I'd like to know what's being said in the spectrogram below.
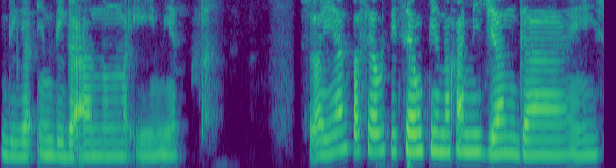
Hindi, ga, hindi gaanong mainit. So, ayan, pa-selfie-selfie na kami dyan, guys.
